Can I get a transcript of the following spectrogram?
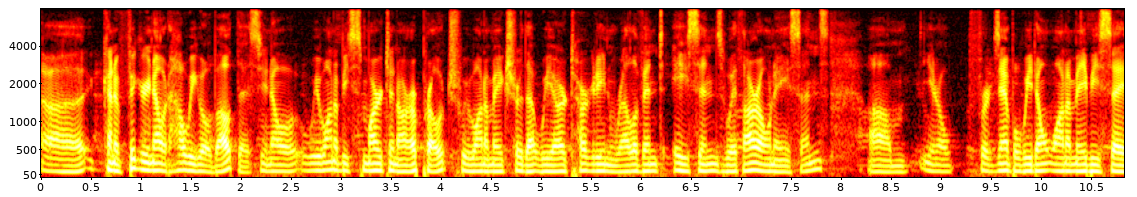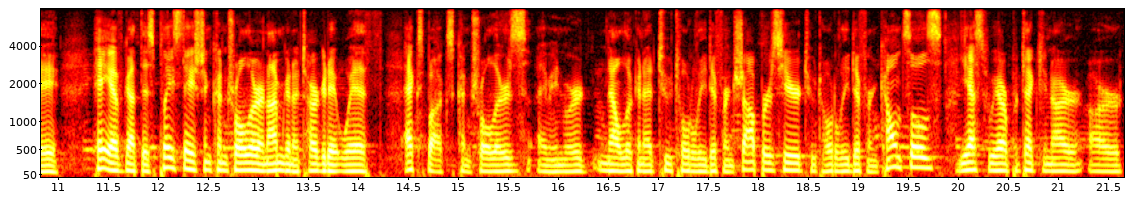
uh, kind of figuring out how we go about this. You know, we want to be smart in our approach. We want to make sure that we are targeting relevant ASINs with our own ASINs. Um, you know, for example, we don't want to maybe say, hey, I've got this PlayStation controller and I'm going to target it with Xbox controllers. I mean, we're now looking at two totally different shoppers here, two totally different consoles. Yes, we are protecting our, our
